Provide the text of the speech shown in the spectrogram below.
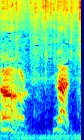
Oh, nuts.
